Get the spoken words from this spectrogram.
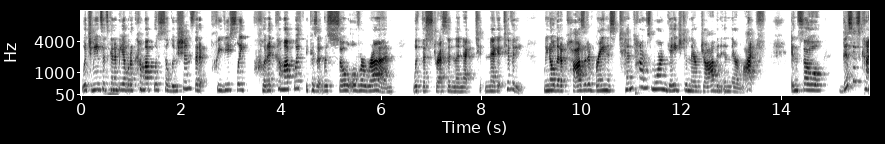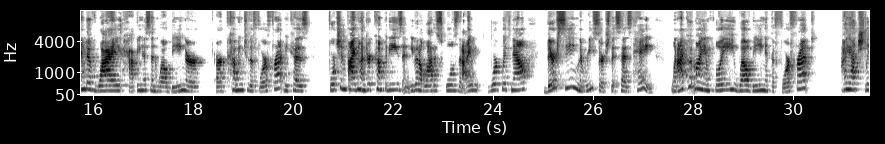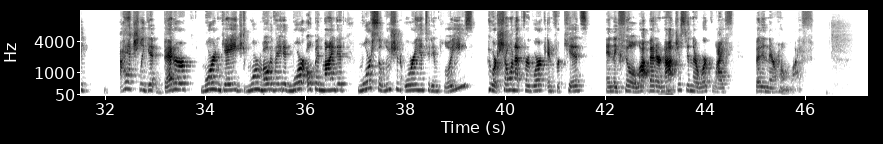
which means it's going to mm-hmm. be able to come up with solutions that it previously couldn't come up with because it was so overrun with the stress and the ne- negativity. We know that a positive brain is 10 times more engaged in their job and in their life. And so this is kind of why happiness and well-being are are coming to the forefront because Fortune 500 companies and even a lot of schools that I work with now, they're seeing the research that says, "Hey, when I put my employee well-being at the forefront, I actually I actually get better more engaged, more motivated, more open minded, more solution oriented employees who are showing up for work and for kids. And they feel a lot better, not just in their work life, but in their home life.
